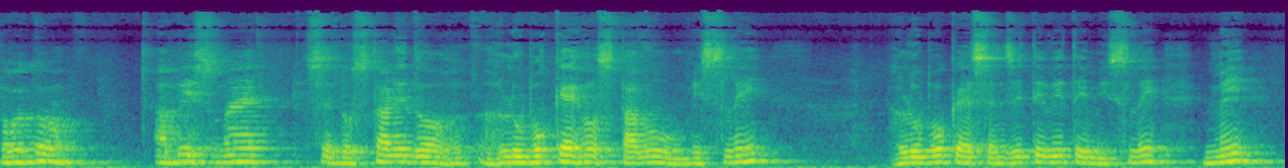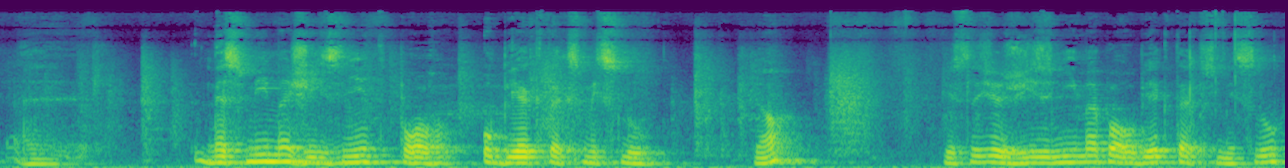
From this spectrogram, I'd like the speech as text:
proto, aby jsme se dostali do hlubokého stavu mysli, hluboké senzitivity mysli, my eh, nesmíme žíznit po objektech smyslu. Jo? Jestliže žízníme po objektech smyslu,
